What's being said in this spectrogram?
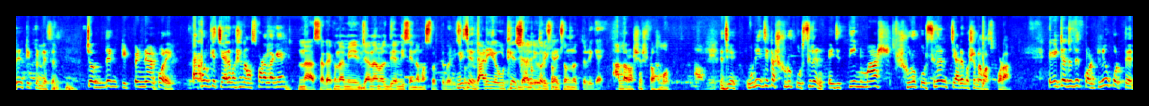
দিন ট্রিটমেন্ট নিয়েছেন। চোদ্দ দিন ট্রিটমেন্ট নেওয়ার পরে এখন কি চেয়ারে বসে নামাজ পড়া লাগে? না স্যার এখন আমি জানামাজ দিয়ে নিচে নামাজ পড়তে পারি। নিচে দাঁড়িয়ে উঠে সুন্নত সুন্নত তরিকায়। আল্লাহর অশেষ রহমত। যে উনি যেটা শুরু করছিলেন এই যে তিন মাস শুরু করছিলেন চেয়ারে বসে নামাজ পড়া। এইটা যদি কন্টিনিউ করতেন,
